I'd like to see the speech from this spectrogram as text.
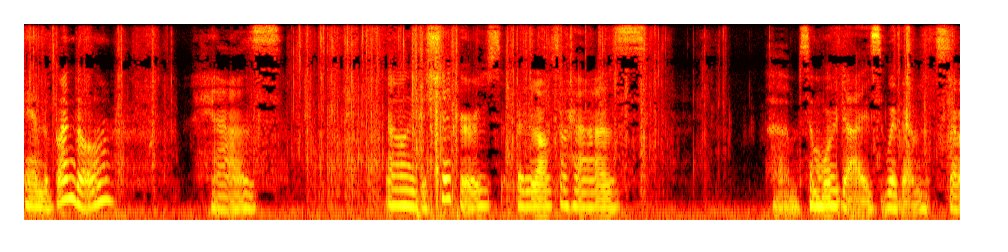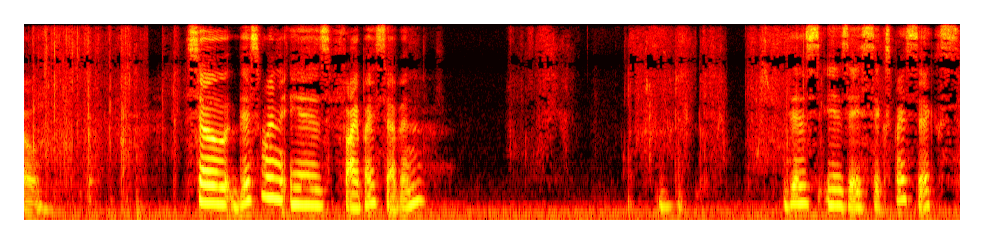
And the bundle has not only the shakers, but it also has um, some more dies with them. So, so this one is five by seven. This is a six by six.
